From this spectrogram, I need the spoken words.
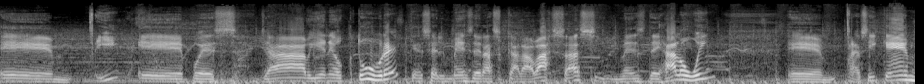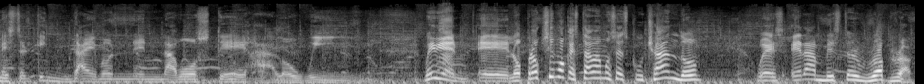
eh, y eh, pues ya viene octubre, que es el mes de las calabazas y el mes de Halloween. Eh, así que Mr. King Diamond en la voz de Halloween. Muy bien, lo próximo que estábamos escuchando pues era Mr. Rob Rock.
